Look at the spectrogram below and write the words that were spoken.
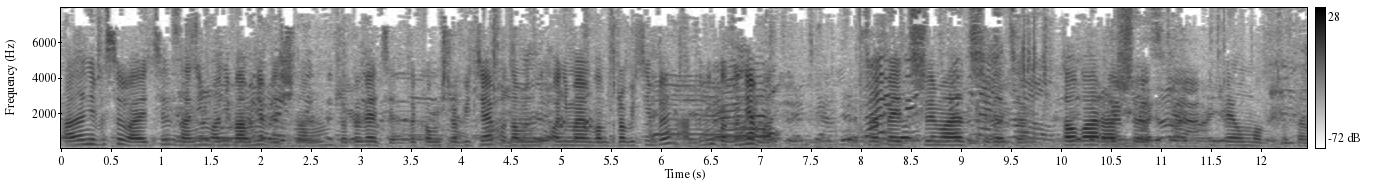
Ale nie wysyłajcie, zanim oni wam nie wyślą, żeby wiecie, wy komuś robicie, potem oni mają wam zrobić niby, a tu nikogo nie ma. Więc lepiej trzymać, wiecie, towar, aż dwie umowy potem.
